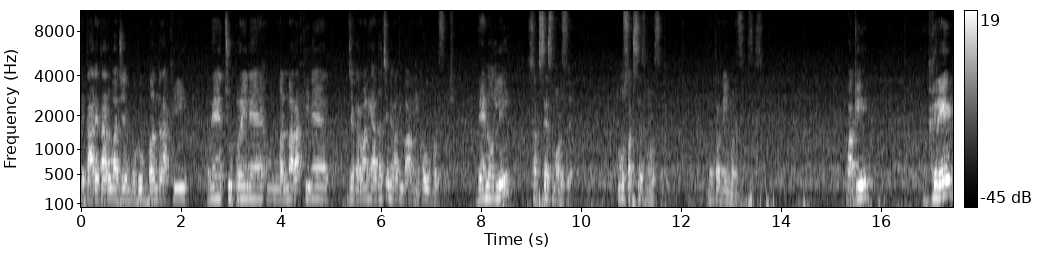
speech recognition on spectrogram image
કે તારે તારું આ જે મોઢું બંધ રાખી અને ચૂપ રહીને મનમાં રાખીને જે કરવાની આદત છે ને, એમાંથી બહાર નીકળવું પડશે. ધેન ઓનલી સક્સેસ મળશે. તો સક્સેસ મળશે. નહીં તો નહીં મળે સક્સેસ બાકી great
